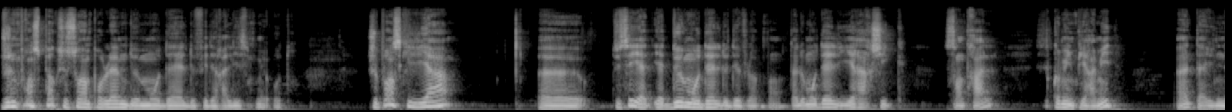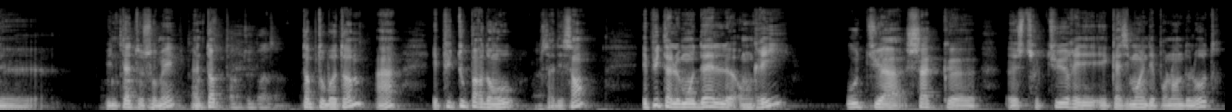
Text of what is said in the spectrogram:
Je ne pense pas que ce soit un problème de modèle, de fédéralisme et autres. Je pense qu'il y a, euh, tu sais, il y, a, il y, a, deux modèles de développement. Tu as le modèle hiérarchique central, c'est comme une pyramide. Hein, tu as une, une tête top au sommet, top, un top, top to bottom, top to bottom hein, et puis tout part d'en haut, ça descend. Et puis tu as le modèle en grille, où tu as chaque euh, structure est, est, quasiment indépendante de l'autre,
